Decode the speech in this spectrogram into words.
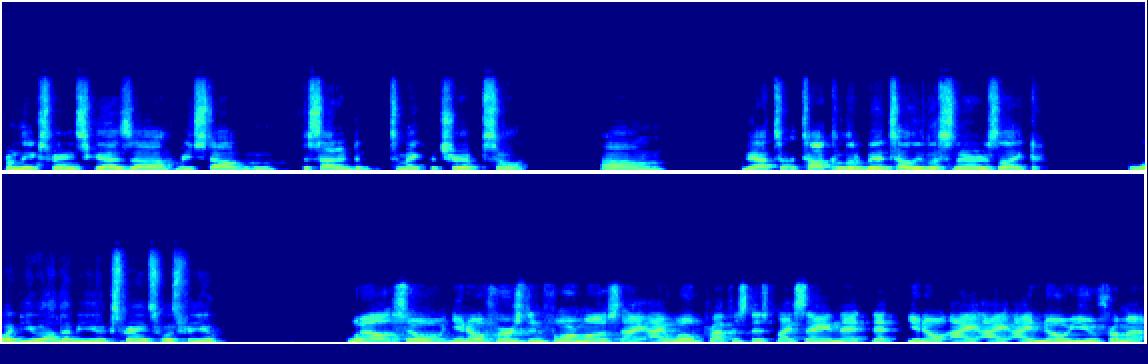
from the experience. You guys uh, reached out and decided to to make the trip. So um, yeah, t- talk a little bit. Tell the listeners like what ULW experience was for you. Well, so you know, first and foremost, I, I will preface this by saying that that you know I I, I know you from a,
